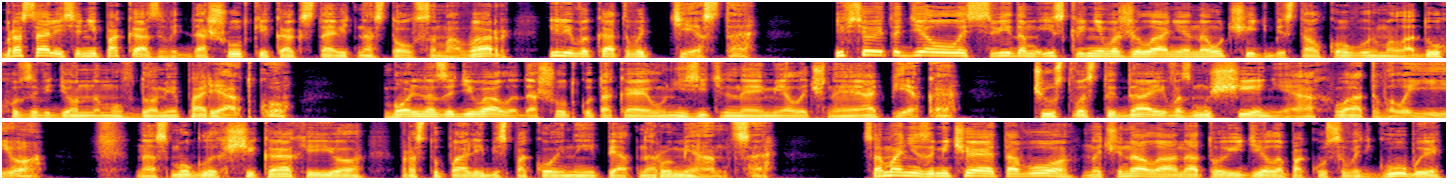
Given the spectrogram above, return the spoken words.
бросались они показывать до шутки, как ставить на стол самовар или выкатывать тесто. И все это делалось с видом искреннего желания научить бестолковую молодуху, заведенному в доме порядку. Больно задевала до шутку такая унизительная мелочная опека. Чувство стыда и возмущения охватывало ее. На смуглых щеках ее проступали беспокойные пятна румянца. Сама не замечая того, начинала она то и дело покусывать губы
